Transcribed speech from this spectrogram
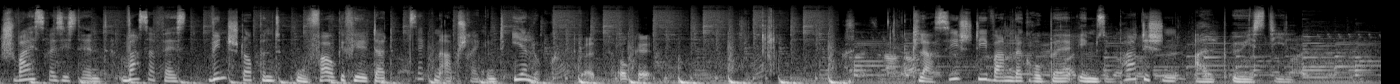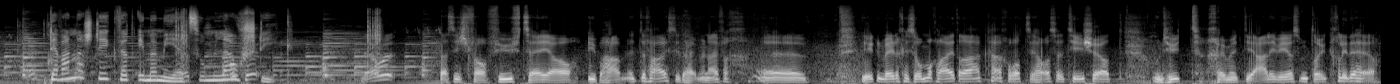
schweißresistent, wasserfest, windstoppend, UV-gefiltert, zeckenabschreckend ihr Look. Okay. Klassisch die Wandergruppe im sympathischen Alpöhi-Stil. Der Wandersteg wird immer mehr zum Laufsteg. Jawohl. Das ist vor 15 Jahren überhaupt nicht der Fall. Da hat man einfach äh, irgendwelche Sommerkleider an, kurze Hosen, T-Shirt. Und heute kommen die alle wie aus dem Drückli daher.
